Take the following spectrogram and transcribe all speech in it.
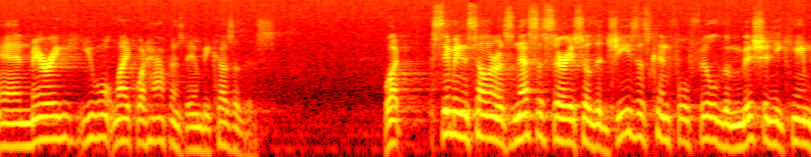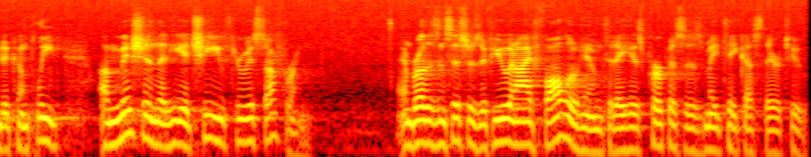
And Mary, you won't like what happens to him because of this. What Simeon is telling her is necessary so that Jesus can fulfill the mission he came to complete, a mission that he achieved through his suffering. And, brothers and sisters, if you and I follow him today, his purposes may take us there too.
